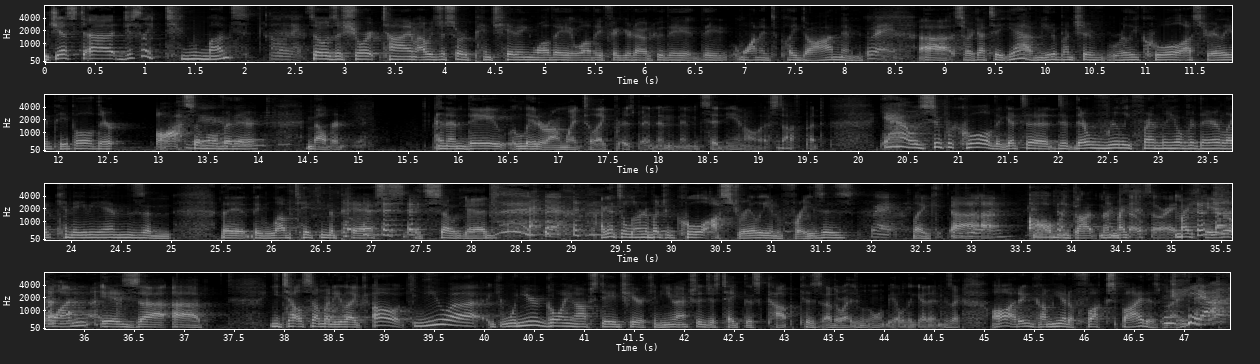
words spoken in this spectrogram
Just uh, just like two months. Oh, nice. So it was a short time. I was just sort of pinch hitting while they while they figured out who they they wanted to play Don, and Right. uh, so I got to yeah meet a bunch of really cool Australian people. They're awesome Where over there, Melbourne. And then they later on went to like Brisbane and, and Sydney and all that stuff. But yeah, it was super cool to get to. to- They're really friendly over there, like Canadians, and they they love taking the piss. it's so good. Yeah. I got to learn a bunch of cool Australian phrases. Right. Like, uh, oh my god, I'm my, so sorry. My favorite one is uh, uh, you tell somebody like, oh, can you uh, when you're going off stage here, can you actually just take this cup because otherwise we won't be able to get it. And he's like, oh, I didn't come here to fuck spiders, mate. Yeah.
